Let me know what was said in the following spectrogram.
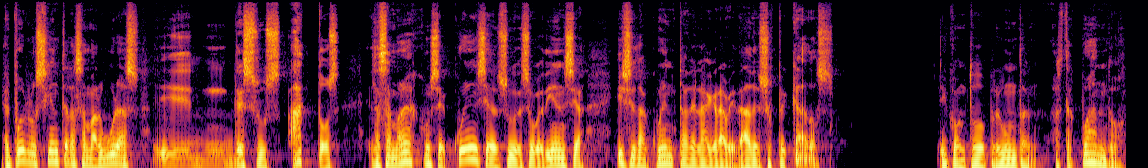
El pueblo siente las amarguras eh, de sus actos, las amargas consecuencias de su desobediencia y se da cuenta de la gravedad de sus pecados. Y con todo preguntan, ¿hasta cuándo?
